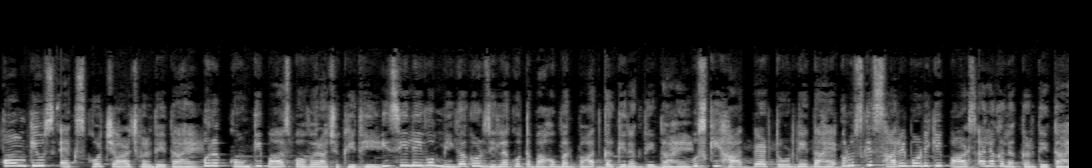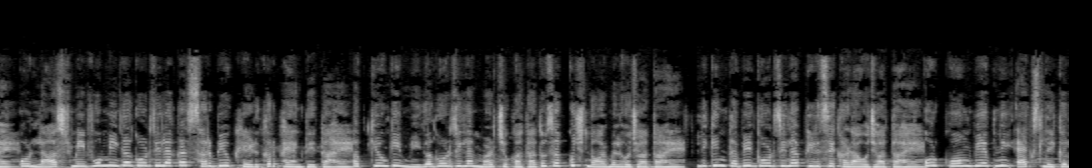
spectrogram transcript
कोंग की उस एक्स को चार्ज कर देता है। और अब कोंग के पास पावर आ चुकी थी। इसीलिए वो मेगा गोडजिला को तबाह बर्बाद करके रख देता है। उसके हाथ पैर तोड़ देता है और उसके सारे बॉडी के पार्ट अलग अलग कर देता है। और लास्ट में वो मेगा गोडजिला का सर भी उखेड़ कर फेंक देता है। अब क्योंकि मेगा गोडजिला मर चुका था तो सब कुछ नॉर्मल हो जाता है। लेकिन तभी गोडजिला फिर से खड़ा हो जाता है। और कोंग भी अपनी एक्स लेकर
